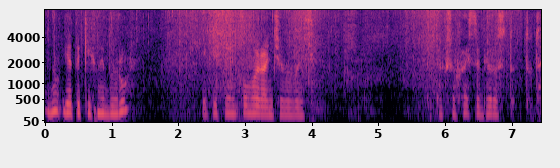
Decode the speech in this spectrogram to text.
Ну, я таких не беру. Якийсь він помаранчевий весь. Так що хай собі ростуть тут.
